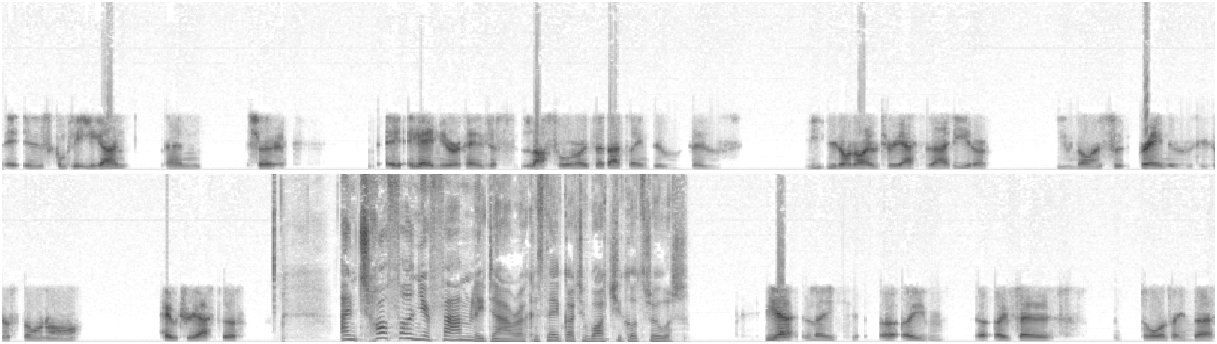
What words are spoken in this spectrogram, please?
is completely gone, and sure, again, you were kind of just lost for words at that time too, because you, you don't know how to react to that either. even though it's great news, you just don't know how to react to it. And tough on your family, Dara, because they've got to watch you go through it. Yeah, like uh, I'm, uh, I've said the whole time that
